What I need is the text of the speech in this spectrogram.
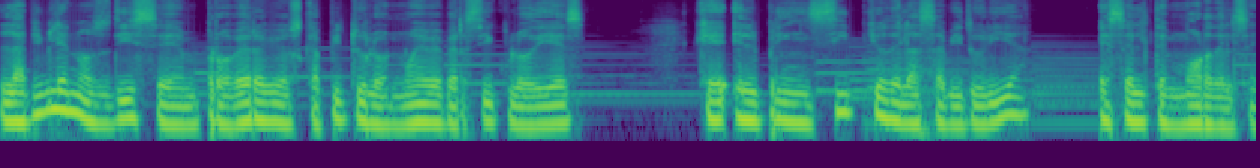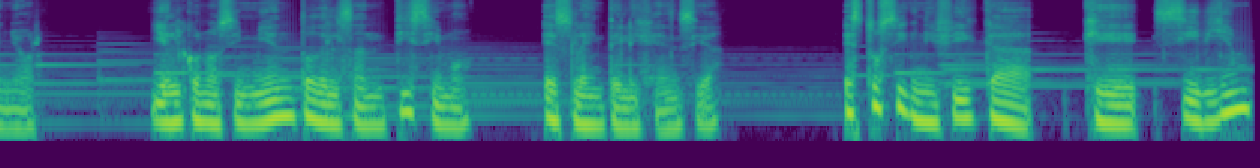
la Biblia nos dice en Proverbios capítulo 9 versículo 10 que el principio de la sabiduría es el temor del Señor y el conocimiento del Santísimo es la inteligencia. Esto significa que si bien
